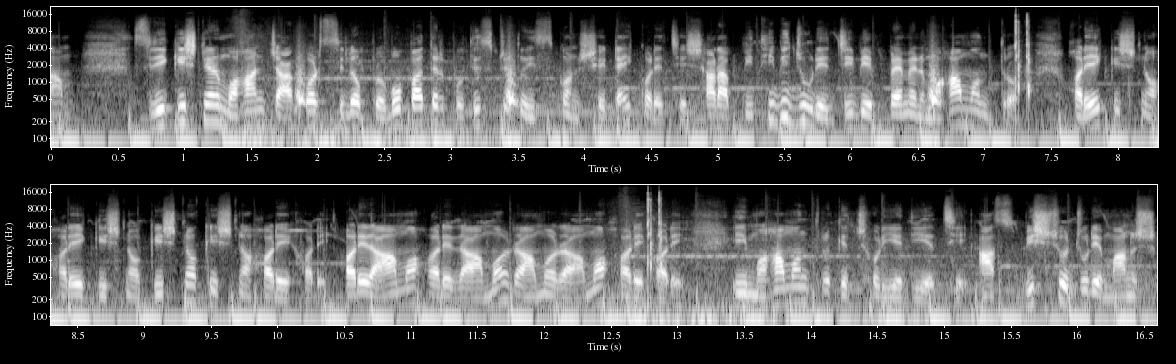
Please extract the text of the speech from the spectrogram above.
নাম। শ্রীকৃষ্ণের মহান চাকর ছিল প্রভুপাতের প্রতিষ্ঠিত ইসকন, সেটাই করেছে। সারা পৃথিবী জুড়ে জীবে প্রেমের মহামন্ত্র, হরে কৃষ্ণ, হরে কৃষ্ণ কৃষ্ণ কৃষ্ণ, হরে হরে। হরে রাম হরে রাম রাম রাম, হরে হরে। এই মহামন্ত্রকে ছড়িয়ে দিয়েছে। আজ বিশ্ব জুড়ে মানুষ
